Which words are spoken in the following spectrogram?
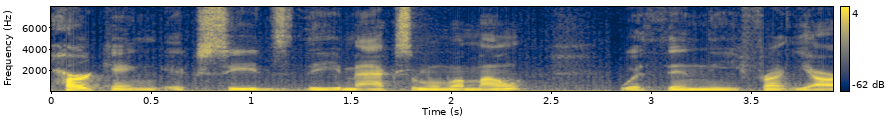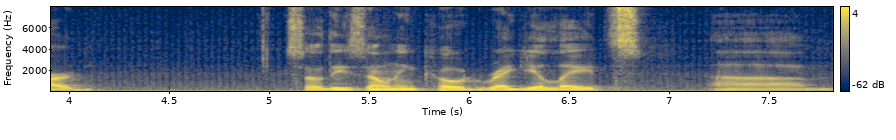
parking exceeds the maximum amount within the front yard. So the zoning code regulates, um,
